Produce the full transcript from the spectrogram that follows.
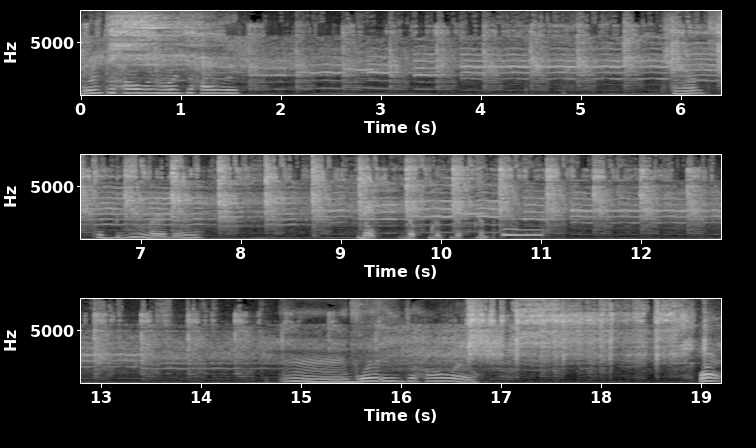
Where's the hallway? Where's the hallway? Chance to be murder. Nope, nope, nope, nope, nope. Hmm, where is the hallway? Where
